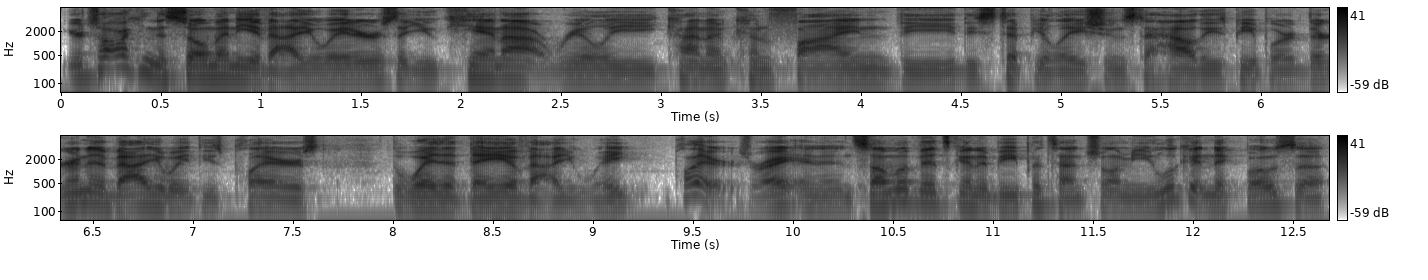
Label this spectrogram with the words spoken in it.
you're talking to so many evaluators that you cannot really kind of confine the the stipulations to how these people are. They're going to evaluate these players the way that they evaluate players, right? And, and some of it's going to be potential. I mean, you look at Nick Bosa,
